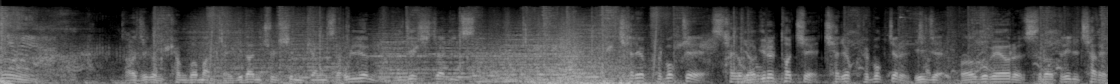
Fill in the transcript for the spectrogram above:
음, 아직은 평범한 대기단 출신 병사 훈련은 이제 시작이 있어. 체력 회복제 사용 여기를 터치해 체력 회복제를 이제 버그베어를 쓰러뜨릴 차례네.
